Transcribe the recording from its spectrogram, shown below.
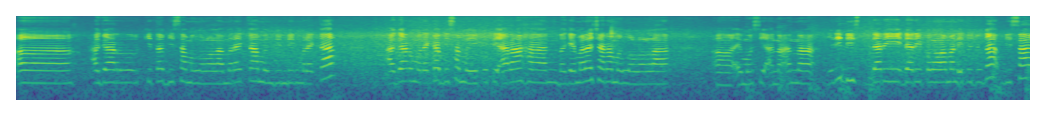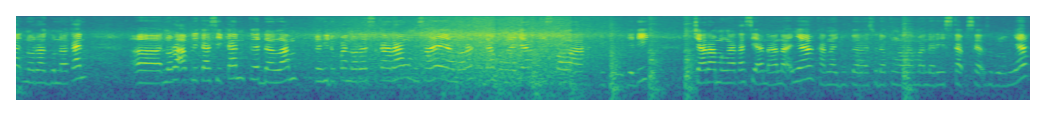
eh, agar kita bisa mengelola mereka, membimbing mereka agar mereka bisa mengikuti arahan, bagaimana cara mengelola eh, emosi anak-anak. Jadi di- dari dari pengalaman itu juga bisa Nora gunakan, eh, Nora aplikasikan ke dalam kehidupan Nora sekarang, misalnya yang Nora sudah mengajar di sekolah gitu. Jadi cara mengatasi anak-anaknya karena juga sudah pengalaman dari Skype Skype sebelumnya,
